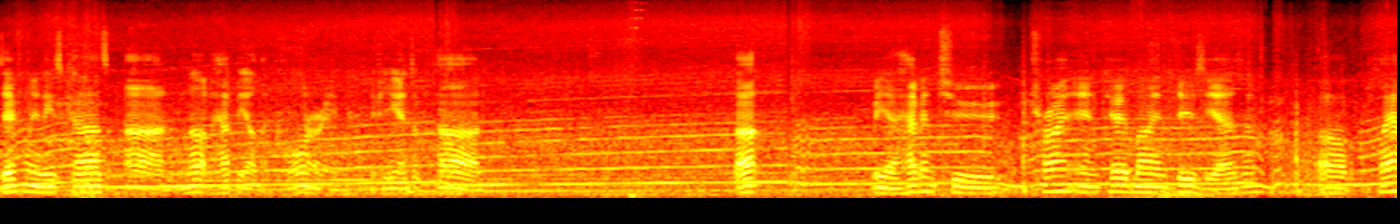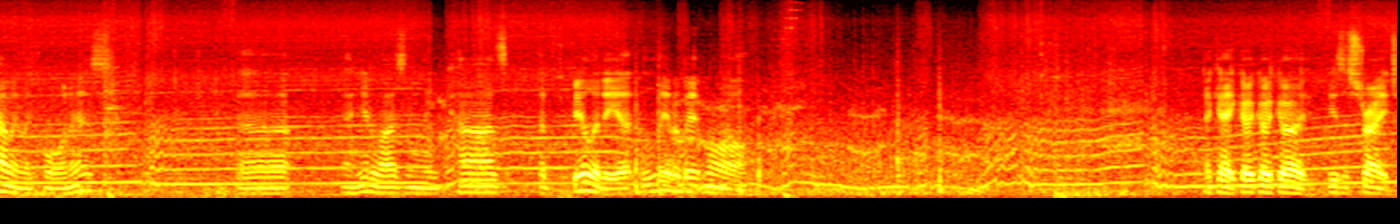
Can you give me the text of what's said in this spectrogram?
Definitely these cars are not happy on the cornering if you enter hard. But we are having to try and curb my enthusiasm of ploughing the corners uh, and utilizing the car's ability a little bit more. Okay, go, go, go. Here's a straight.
